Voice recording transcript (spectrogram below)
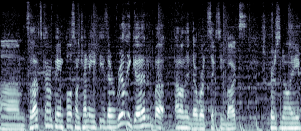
Um, so that's kind of painful. So I'm trying to eat these. They're really good, but I don't think they're worth 16 bucks personally.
